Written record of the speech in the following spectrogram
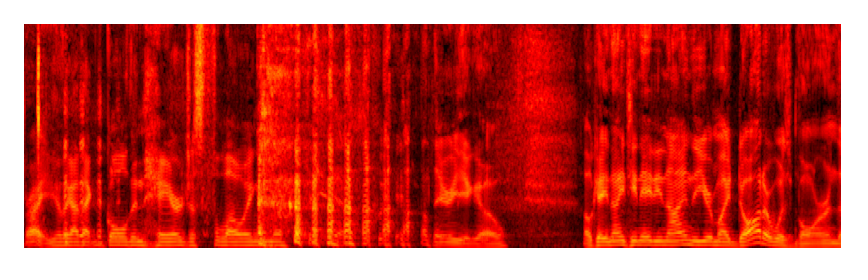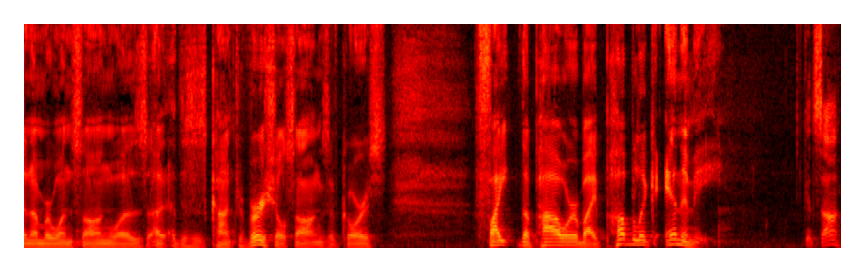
Right, you got that golden hair just flowing in the. there you go. Okay, 1989, the year my daughter was born, the number one song was, uh, this is controversial songs, of course, Fight the Power by Public Enemy. Good song.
